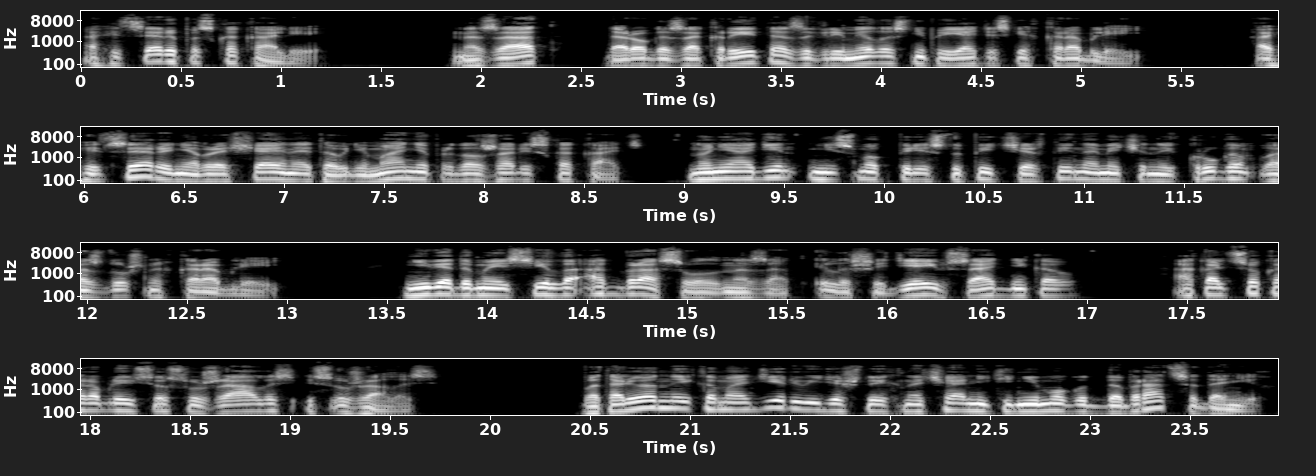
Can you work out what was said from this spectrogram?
Офицеры поскакали. «Назад! Дорога закрыта!» — загремела с неприятельских кораблей. Офицеры, не обращая на это внимания, продолжали скакать, но ни один не смог переступить черты, намеченные кругом воздушных кораблей. Неведомая сила отбрасывала назад и лошадей, и всадников, а кольцо кораблей все сужалось и сужалось. Батальонные командиры, видя, что их начальники не могут добраться до них,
